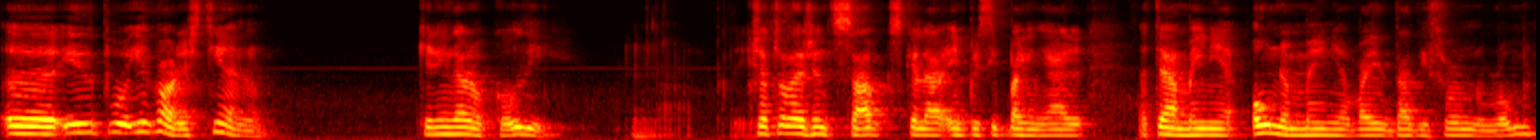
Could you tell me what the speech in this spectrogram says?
Uh, e, depois, e agora, este ano? Querem dar ao Cody? Que já toda a gente sabe que se calhar em princípio vai ganhar até à Mania ou na Mania vai dar de throne no Roman?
